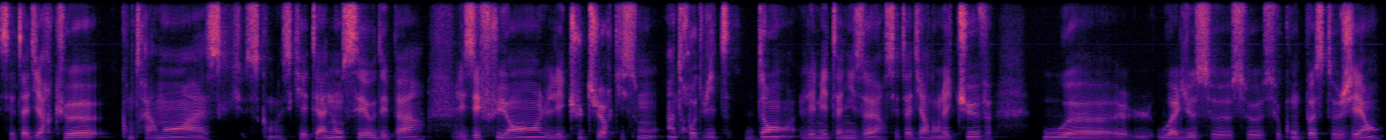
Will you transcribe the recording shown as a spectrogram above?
C'est-à-dire que, contrairement à ce, ce qui été annoncé au départ, les effluents, les cultures qui sont introduites dans les méthaniseurs, c'est-à-dire dans les cuves où, euh, où a lieu ce, ce, ce, compost géant,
